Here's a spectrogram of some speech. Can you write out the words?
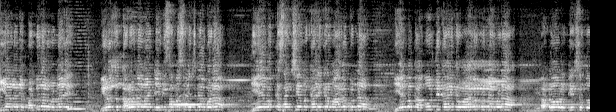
ఇయ్యాలనే పట్టుదల ఉండాలి. ఈరోజు కరోనా లాంటి ఎన్ని సమస్యలు వచ్చినా కూడా ఏ ఒక్క సంక్షేమ కార్యక్రమం ఆగకుండా ఏ ఒక్క అభివృద్ధి కార్యక్రమం ఆగకుండా కూడా కఠోర దీక్షతో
